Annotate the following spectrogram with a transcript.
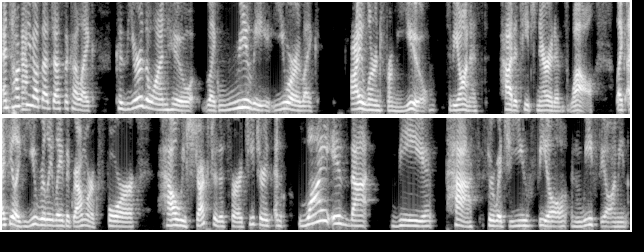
And talk yeah. to me about that, Jessica. Like, because you're the one who like really you are like i learned from you to be honest how to teach narratives well. Like i feel like you really laid the groundwork for how we structure this for our teachers and why is that the path through which you feel and we feel? I mean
